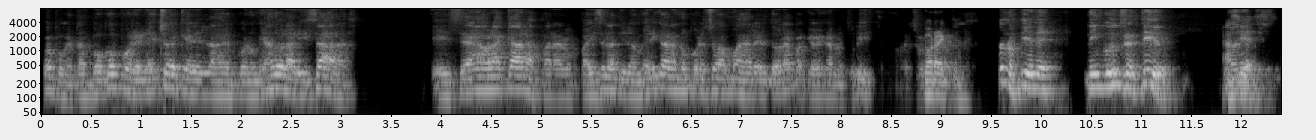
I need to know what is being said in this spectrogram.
Pues porque tampoco por el hecho de que las economías dolarizadas eh, sean ahora caras para los países de Latinoamérica, ahora no por eso vamos a dar el dólar para que vengan los turistas. Correcto. Eso no tiene ningún sentido. Así es.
